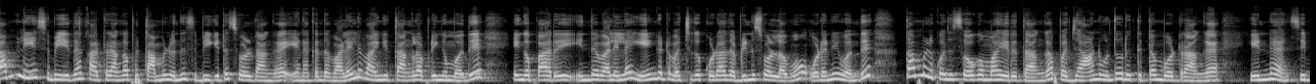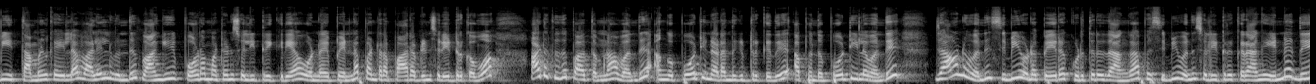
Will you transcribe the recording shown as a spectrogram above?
தமிழையும் சிபியை தான் காட்டுறாங்க. அப்போ தமிழ் வந்து சிபி கிட்ட சொல்கிறாங்க எனக்கு அந்த வலையில் வாங்கித்தாங்களோ அப்படிங்கும்போது இங்கே பாரு இந்த வலையில் என்கிட்ட வச்சுக்கக்கூடாது அப்படின்னு சொல்லவும் உடனே வந்து தமிழ் கொஞ்சம் சோகமாக இருந்தாங்க. அப்போ ஜானு வந்து ஒரு திட்டம் போடுறாங்க. என்ன சிபி தமிழ் கையில் வலையில் வந்து வாங்கி போட மாட்டேன்னு சொல்லிட்டு இருக்கிறியா? உன்னை இப்போ என்ன பண்ணுற பாரு அப்படின்னு சொல்லிட்டு இருக்கவும் அடுத்தது பார்த்தோம்னா வந்து அங்கே போட்டி நடந்துக்கிட்டு இருக்குது. அப்போ அந்த போட்டியில் வந்து ஜானு வந்து சிபியோட பேரை கொடுத்துருந்தாங்க. அப்போ சிபி வந்து சொல்லிட்டு இருக்கிறாங்க. என்னது?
